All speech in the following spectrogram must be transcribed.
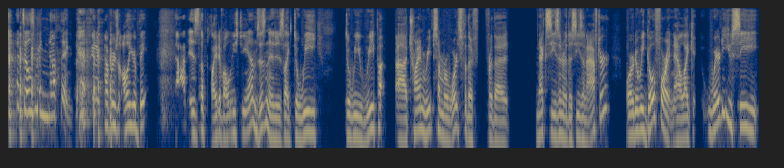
that tells me nothing. That kind of covers all your base. That is the plight of all these GMs, isn't it? Is like, do we do we reap uh, try and reap some rewards for the for the next season or the season after, or do we go for it now? Like, where do you see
